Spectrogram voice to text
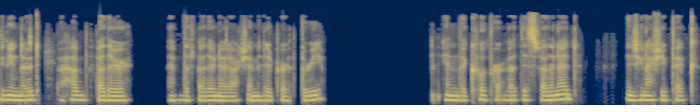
You need a node, but have the feather I have the feather node actually minted for three. And the cool part about this feather node is you can actually pick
